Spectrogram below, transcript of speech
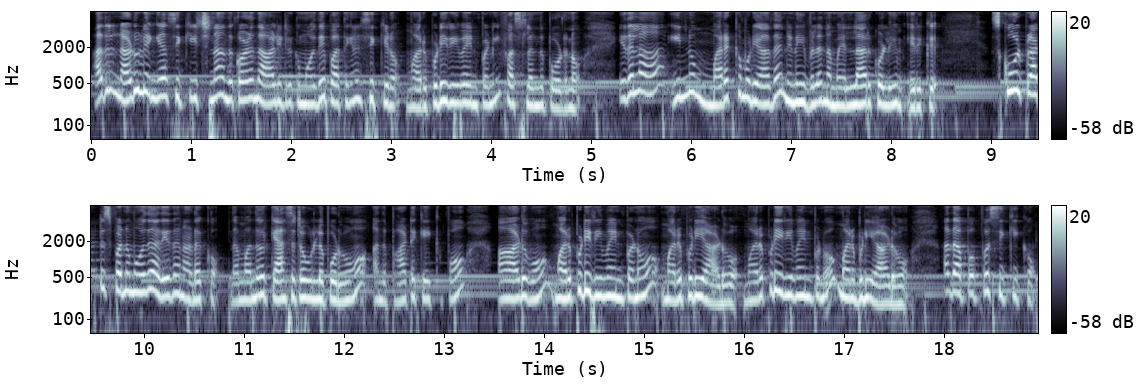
அதில் நடுவில் எங்கேயா சிக்கிடுச்சுன்னா அந்த குழந்தை ஆடிட்டு இருக்கும் போதே பார்த்தீங்கன்னா சிக்கிடும். மறுபடியும் ரிவைன் பண்ணி ஃபஸ்ட்லேருந்து போடணும். இதெல்லாம் இன்னும் மறக்க முடியாத நினைவில் நம்ம எல்லாருக்குள்ளேயும் இருக்குது ஸ்கூல் ப்ராக்டிஸ் பண்ணும்போது அதே தான் நடக்கும். நம்ம வந்து ஒரு கேசட்டை உள்ளே போடுவோம் அந்த பாட்டை கேட்குப்போம் ஆடுவோம் மறுபடி ரிவைன் பண்ணுவோம் மறுபடியும் ஆடுவோம் மறுபடி ரிவைன் பண்ணுவோம் மறுபடியும் ஆடுவோம். அது அப்பப்போ சிக்கிக்கும்.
